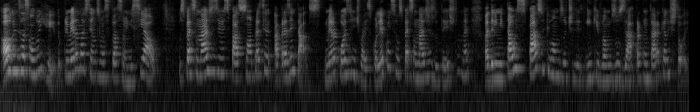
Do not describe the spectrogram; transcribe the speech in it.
A organização do enredo. Primeiro nós temos uma situação inicial, os personagens e o espaço são apresentados. Primeira coisa, a gente vai escolher quais são os personagens do texto, né? Vai delimitar o espaço que vamos em que vamos usar para contar aquela história.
